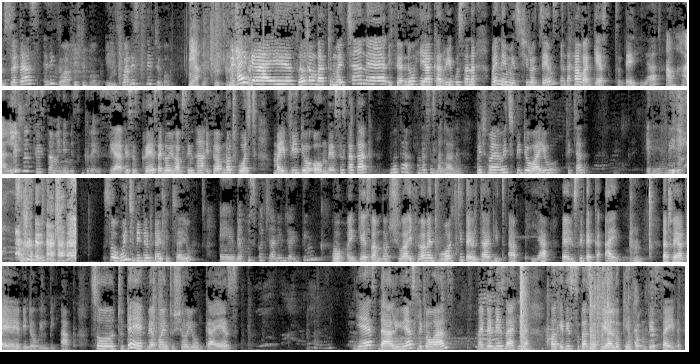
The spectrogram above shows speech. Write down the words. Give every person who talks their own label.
Speaker 1: the sweaters. I think they were 50 bob each. Mm-hmm. Were these 50 bob?
Speaker 2: Yeah.
Speaker 1: My
Speaker 3: Hi guys, welcome back to my channel. If you're new here, karibu sana. My name is Shiro Jaymes and I have a guest today here.
Speaker 2: I'm her little sister. My name is Grace.
Speaker 3: Yeah, this is Grace. I know you have seen her. If you have not watched my video on the sister tag, you were there on the sister tag. Which where- which video were you featured? So which video did I feature you?
Speaker 2: Uh, the Whisper Challenge, I think.
Speaker 3: Oh, I guess I'm not sure. If you haven't watched it, I'll tag it up here where you see the eye. That's where the video will be up. So today we are going to show you guys. Yes, darling. Yes, little ones. My babies are here. Okay, this that's what we are looking from this side.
